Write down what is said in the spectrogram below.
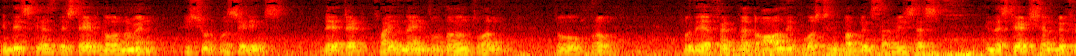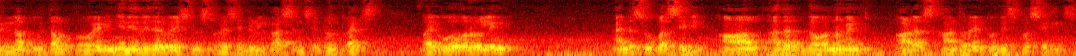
In this case, the state government issued proceedings dated 5-9-2012 to, to the effect that all the posts in public services in the state shall be filled up without providing any reservations to the scheduled castes and scheduled tribes by overruling and superseding all other government orders contrary to these proceedings.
